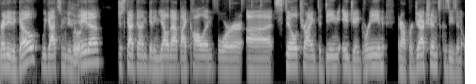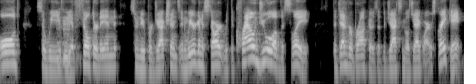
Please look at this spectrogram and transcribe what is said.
ready to go. We got some new data. Just got done getting yelled at by Colin for uh, still trying to ding AJ Green in our projections because he's an old. So we mm-hmm. we have filtered in some new projections, and we are going to start with the crown jewel of the slate, the Denver Broncos of the Jacksonville Jaguars. Great game.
